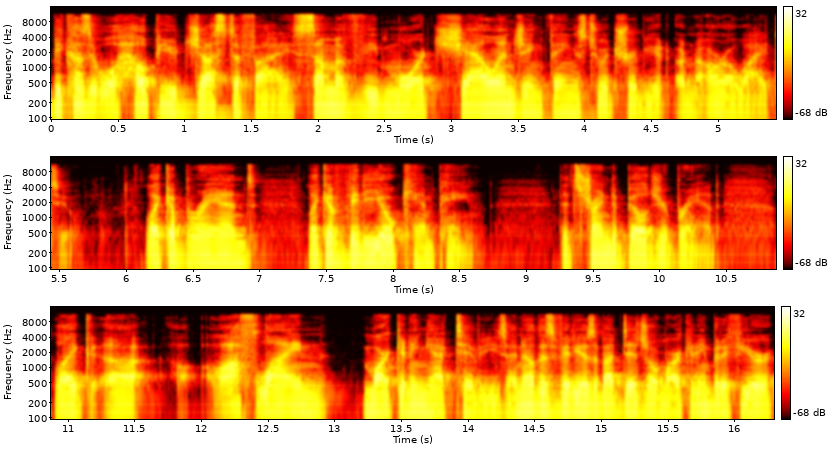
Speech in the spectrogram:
because it will help you justify some of the more challenging things to attribute an ROI to, like a brand, like a video campaign that's trying to build your brand, like uh, offline marketing activities. I know this video is about digital marketing, but if you're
